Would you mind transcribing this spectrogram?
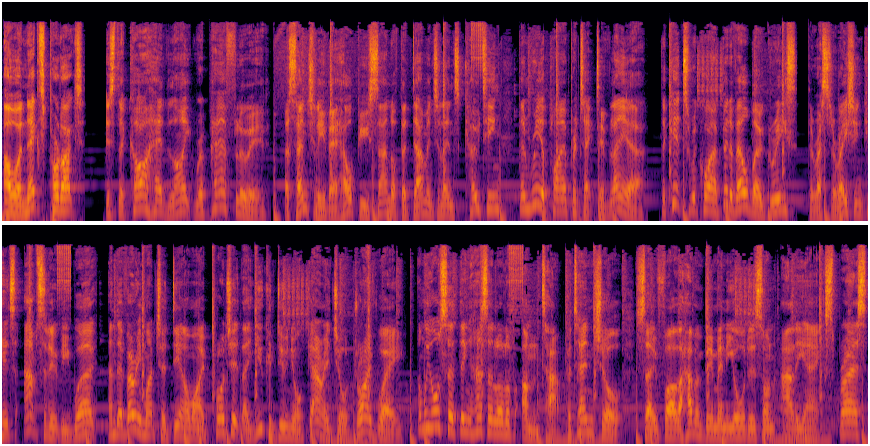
Our next product is the car headlight repair fluid. Essentially, they help you sand off the damaged lens coating, then reapply a protective layer. The kits require a bit of elbow grease, the restoration kits absolutely work, and they're very much a DIY project that you can do in your garage or driveway. And we also think has a lot of untapped potential. So far there haven't been many orders on AliExpress,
